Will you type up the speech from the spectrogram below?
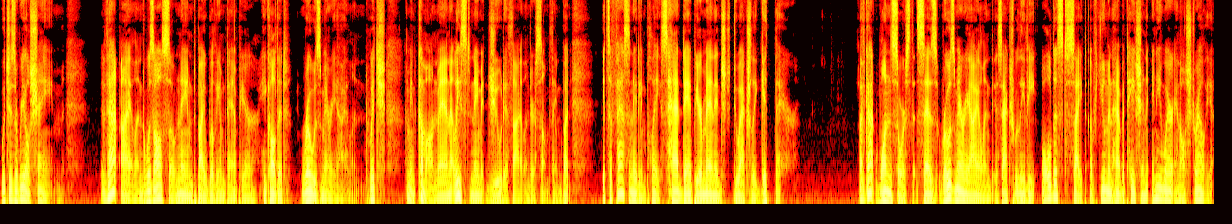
Which is a real shame. That island was also named by William Dampier. He called it Rosemary Island, which, I mean, come on, man, at least name it Judith Island or something. But it's a fascinating place, had Dampier managed to actually get there. I've got one source that says Rosemary Island is actually the oldest site of human habitation anywhere in Australia.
